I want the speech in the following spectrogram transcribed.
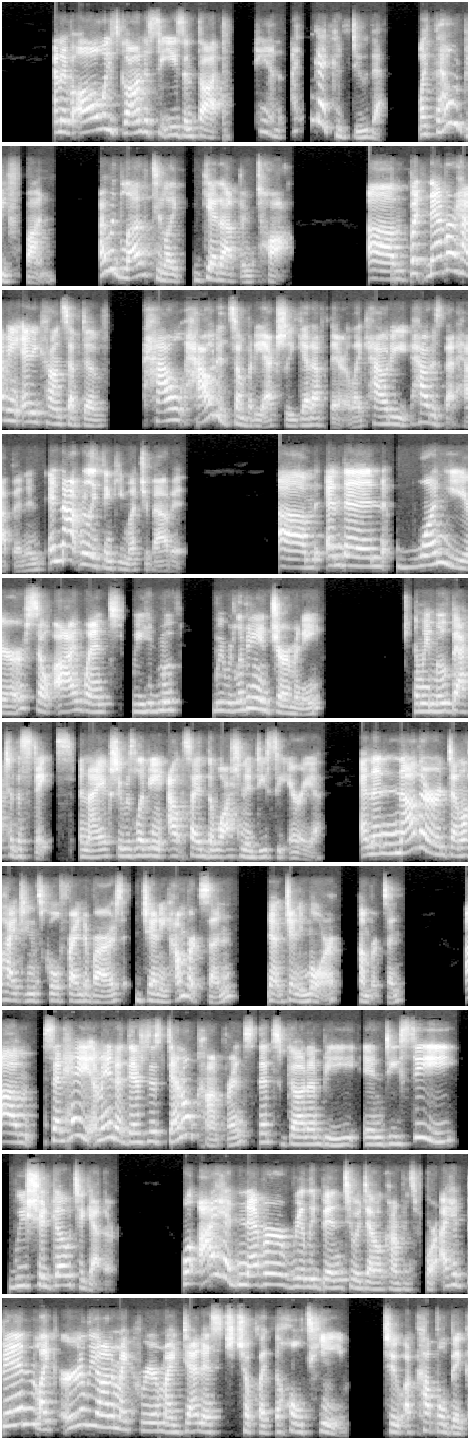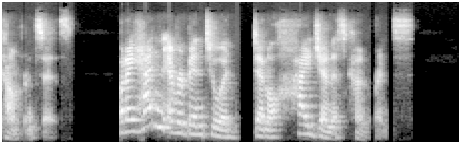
And I've always gone to CEs and thought, man, I think I could do that. Like that would be fun. I would love to like get up and talk. Um, but never having any concept of how how did somebody actually get up there? Like how do you how does that happen? And and not really thinking much about it. Um and then one year so i went we had moved we were living in germany and we moved back to the states. And i actually was living outside the washington d.c area. And another dental hygiene school friend of ours jenny humbertson now jenny moore humbertson um, said, Hey, Amanda, there's this dental conference that's going to be in DC. We should go together. Well, I had never really been to a dental conference before. I had been like early on in my career, my dentist took like the whole team to a couple big conferences, but I hadn't ever been to a dental hygienist conference.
